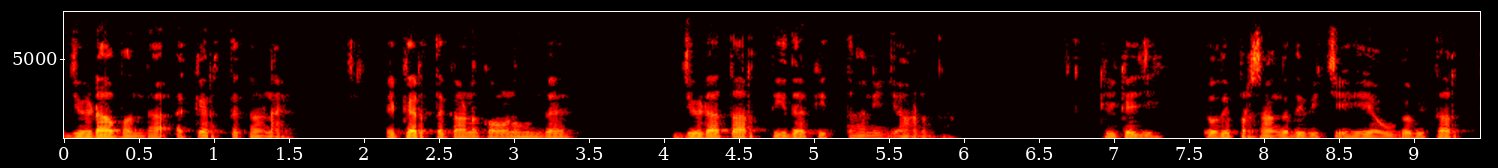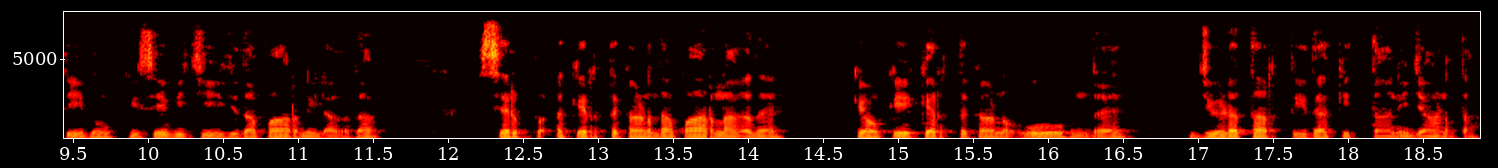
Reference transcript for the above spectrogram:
ਜਿਹੜਾ ਬੰਦਾ ਅਕਿਰਤਘਣ ਹੈ। ਅਕਿਰਤ ਘਣ ਕੌਣ ਹੁੰਦਾ ਜਿਹੜਾ ਧਰਤੀ ਦਾ ਕਿੱਤਾ ਨਹੀਂ ਜਾਣਦਾ। ਠੀਕ ਹੈ ਜੀ? ਉਹਦੇ ਪ੍ਰਸੰਗ ਦੇ ਵਿੱਚ ਇਹ ਆਊਗਾ ਵੀ ਧਰਤੀ ਨੂੰ ਕਿਸੇ ਵੀ ਚੀਜ਼ ਦਾ ਭਾਰ ਨਹੀਂ ਲੱਗਦਾ, ਸਿਰਫ ਅਕਿਰਤ ਘਣ ਦਾ ਭਾਰ ਲੱਗਦਾ ਕਿਉਂਕਿ ਕਿਰਤ ਘਣ ਉਹ ਹੁੰਦਾ ਜਿਹੜਾ ਧਰਤੀ ਦਾ ਕਿੱਤਾ ਨਹੀਂ ਜਾਣਦਾ।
